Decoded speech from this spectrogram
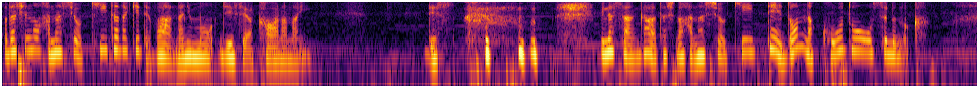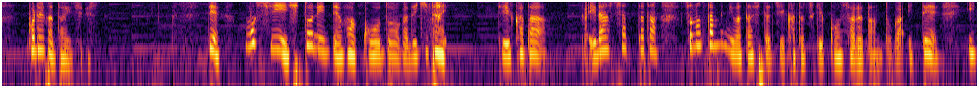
私の話を聞いただけでは何も人生は変わらない。です。皆さんが私の話を聞いてどんな行動をするのか。これが大事です。でもし一人では行動ができないっていう方がいらっしゃったらそのために私たち片付けコンサルタントがいて1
